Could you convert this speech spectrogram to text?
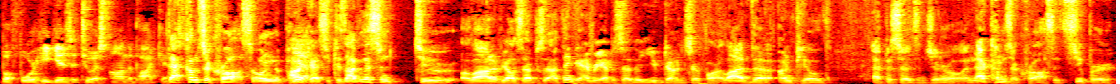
before he gives it to us on the podcast. That comes across on the podcast Yeah. because I've listened to a lot of y'all's episodes. I think every episode that you've done so far, a lot of the unpeeled episodes in general, and that comes across. It's super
